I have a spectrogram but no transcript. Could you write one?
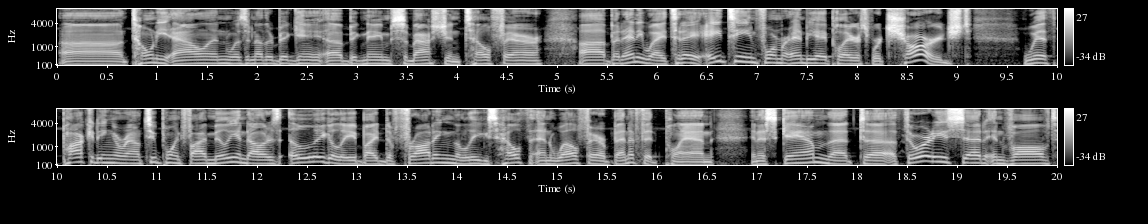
uh, Tony Allen was another big game, uh, big name. Sebastian Telfair. Uh, but anyway, today, 18 former NBA players were charged with pocketing around $2.5 million illegally by defrauding the league's health and welfare benefit plan in a scam that uh, authorities said involved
